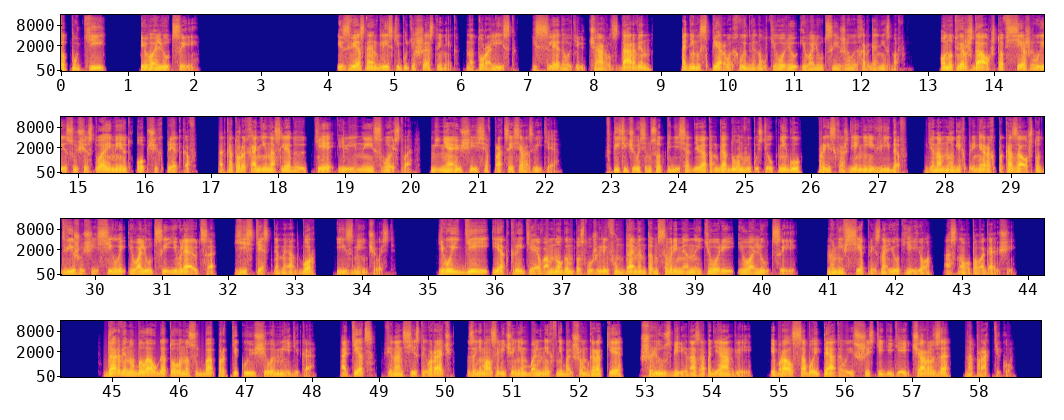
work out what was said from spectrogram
по пути эволюции. Известный английский путешественник, натуралист, исследователь Чарльз Дарвин одним из первых выдвинул теорию эволюции живых организмов. Он утверждал, что все живые существа имеют общих предков, от которых они наследуют те или иные свойства, меняющиеся в процессе развития. В 1859 году он выпустил книгу Происхождение видов, где на многих примерах показал, что движущей силой эволюции являются естественный отбор и изменчивость. Его идеи и открытия во многом послужили фундаментом современной теории эволюции, но не все признают ее основополагающей. Дарвину была уготована судьба практикующего медика. Отец, финансист и врач, занимался лечением больных в небольшом городке Шрюсбери на западе Англии и брал с собой пятого из шести детей Чарльза на практику.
